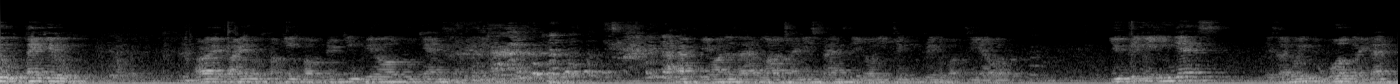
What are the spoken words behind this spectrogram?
you. Thank you. Alright, Ryan was talking about drinking beer, two cans and everything. I have to be honest, I have a lot of Chinese friends, they only drink, drink about three hours. You drink with Indians, it's like going to work like that.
